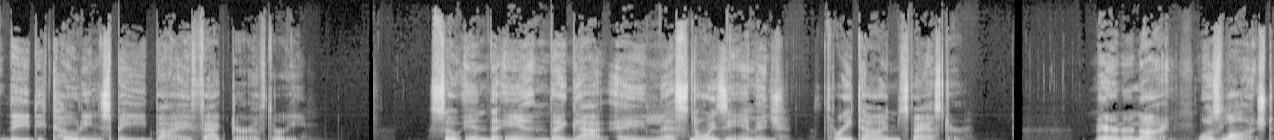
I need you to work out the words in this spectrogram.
the decoding speed by a factor of three. So, in the end, they got a less noisy image three times faster. Mariner 9 was launched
